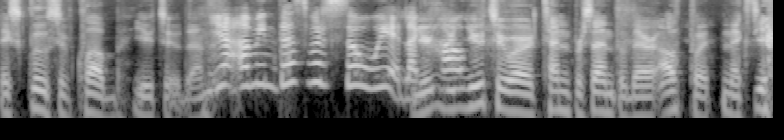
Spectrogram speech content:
Exclusive club, you two then. Yeah, I mean that's what's so weird. Like you, how. you two are 10% of their output next year.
